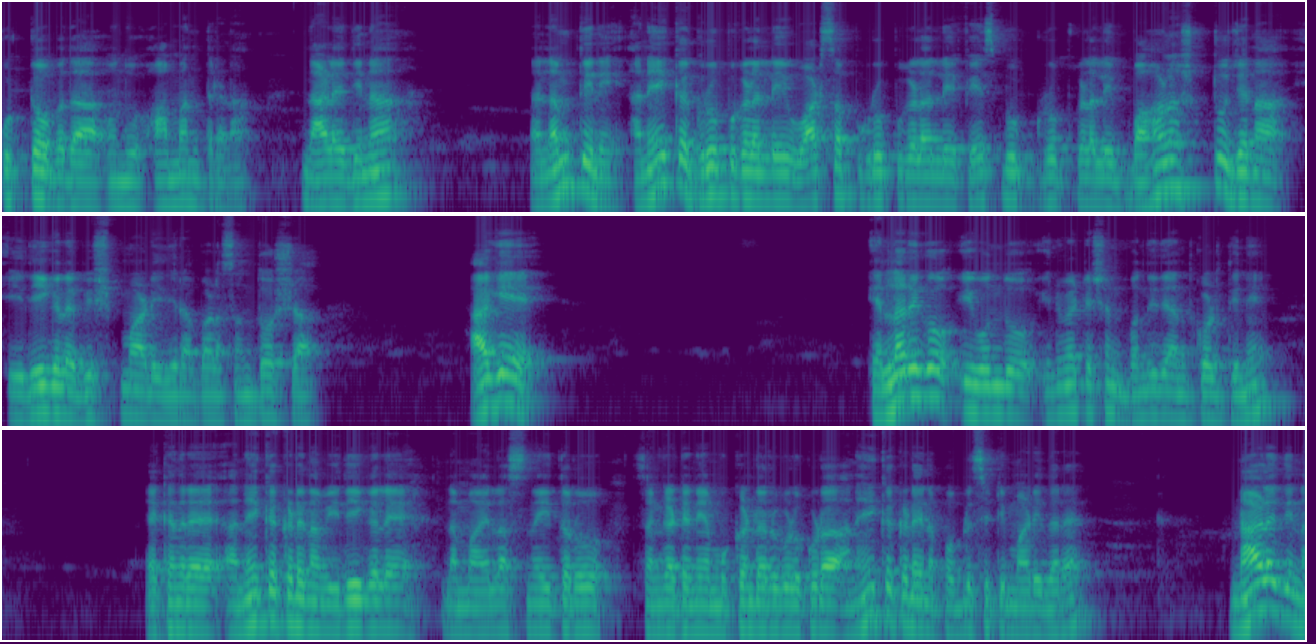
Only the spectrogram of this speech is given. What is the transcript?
ಹುಟ್ಟುಹಬ್ಬದ ಒಂದು ಆಮಂತ್ರಣ. ನಾಳೆ ದಿನ ನಂಬ್ತೀನಿ. ಅನೇಕ ಗ್ರೂಪ್ಗಳಲ್ಲಿ, ವಾಟ್ಸಪ್ ಗ್ರೂಪ್ಗಳಲ್ಲಿ, ಫೇಸ್ಬುಕ್ ಗ್ರೂಪ್ಗಳಲ್ಲಿ ಬಹಳಷ್ಟು ಜನ ಇದೀಗಲೇ ವಿಶ್ ಮಾಡಿದ್ದೀರ ಭಾಳ ಸಂತೋಷ. ಹಾಗೆಯೇ ಎಲ್ಲರಿಗೂ ಈ ಒಂದು ಇನ್ವಿಟೇಷನ್ ಬಂದಿದೆ ಅಂದ್ಕೊಳ್ತೀನಿ. ಯಾಕಂದರೆ ಅನೇಕ ಕಡೆ ನಾವು ಇದೀಗಲೇ ನಮ್ಮ ಎಲ್ಲ ಸ್ನೇಹಿತರು, ಸಂಘಟನೆಯ ಮುಖಂಡರುಗಳು ಕೂಡ ಅನೇಕ ಕಡೆಯನ್ನು ಪಬ್ಲಿಸಿಟಿ ಮಾಡಿದ್ದಾರೆ. ನಾಳೆ ದಿನ,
